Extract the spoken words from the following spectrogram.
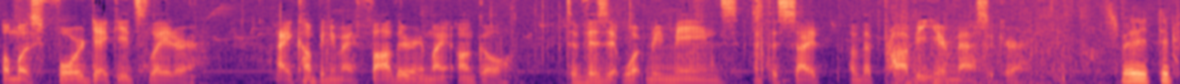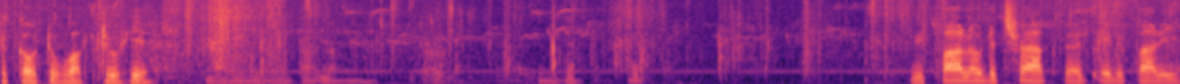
Almost four decades later, I accompanied my father and my uncle to visit what remains at the site of the Preah Vihear massacre. It's very difficult to walk through here. We follow the track that everybody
